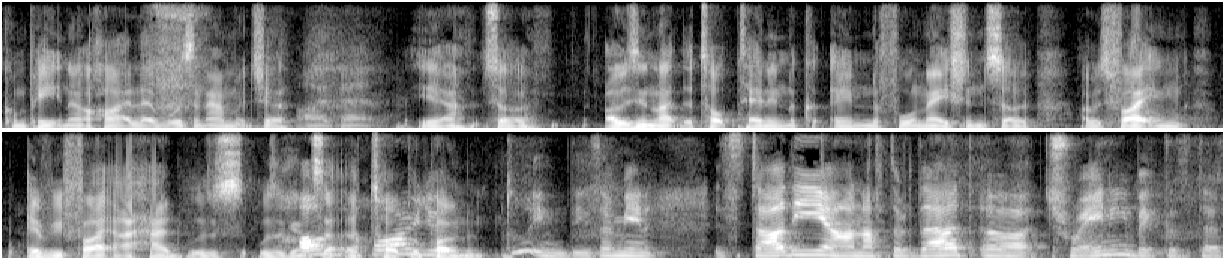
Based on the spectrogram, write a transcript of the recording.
competing at a high level as an amateur. I bet. Yeah, so I was in like the top ten in the in the four nations. So I was fighting. Every fight I had was was against a, a top are you opponent. doing this? I mean, study and after that uh, training because the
